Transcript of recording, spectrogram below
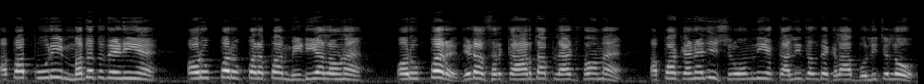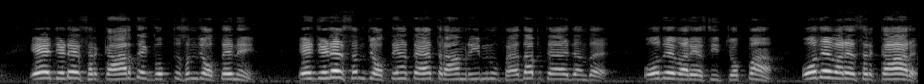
ਆਪਾਂ ਪੂਰੀ ਮਦਦ ਦੇਣੀ ਹੈ ਔਰ ਉੱਪਰ ਉੱਪਰ ਆਪਾਂ ਮੀਡੀਆ ਲਾਉਣਾ ਔਰ ਉੱਪਰ ਜਿਹੜਾ ਸਰਕਾਰ ਦਾ ਪਲੇਟਫਾਰਮ ਹੈ, ਆਪਾਂ ਕਹਿਣਾ ਜੀ ਸ਼੍ਰੋਮਣੀ ਅਕਾਲੀ ਦਲ ਦੇ ਖਿਲਾਫ ਬੋਲੀ ਚੱਲੋ। ਇਹ ਜਿਹੜੇ ਸਰਕਾਰ ਦੇ ਗੁਪਤ ਸਮਝੌਤੇ ਨੇ, ਇਹ ਜਿਹੜੇ ਸਮਝੌਤਿਆਂ ਤਹਿਤ ਰਾਮ ਰੀਮ ਨੂੰ ਫਾਇਦਾ ਪਹੁੰਚਾਇਆ ਜਾਂਦਾ ਹੈ, ਉਹਦੇ ਬਾਰੇ ਅਸੀਂ ਚੁੱਪ ਹਾਂ। ਉਹਦੇ ਬਾਰੇ ਸਰਕਾਰ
